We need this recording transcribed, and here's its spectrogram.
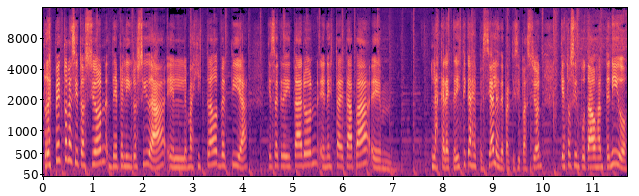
Respecto a la situación de peligrosidad, el magistrado advertía que se acreditaron en esta etapa em, las características especiales de participación que estos imputados han tenido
